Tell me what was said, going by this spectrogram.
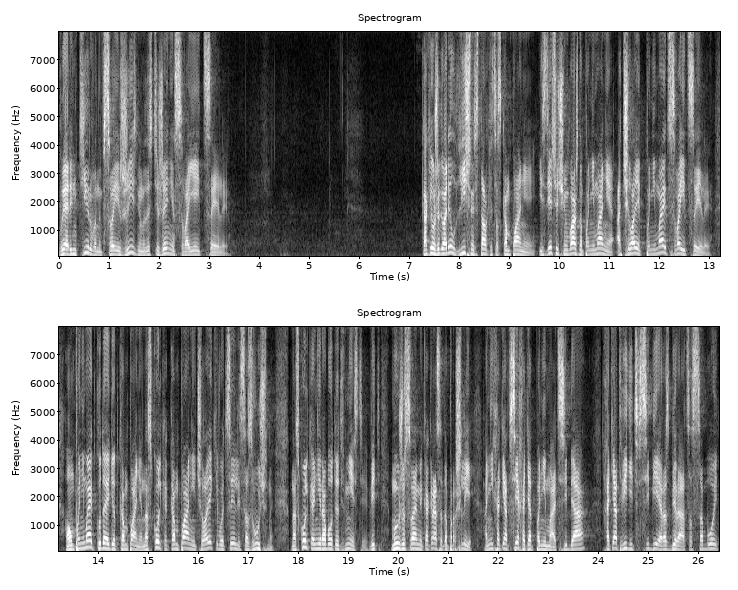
вы ориентированы в своей жизни на достижение своей цели. Как я уже говорил, личность сталкивается с компанией. И здесь очень важно понимание, а человек понимает свои цели, а он понимает, куда идет компания, насколько компания и человек, его цели созвучны, насколько они работают вместе. Ведь мы уже с вами как раз это прошли. Они хотят, все хотят понимать себя, хотят видеть в себе, разбираться с собой,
